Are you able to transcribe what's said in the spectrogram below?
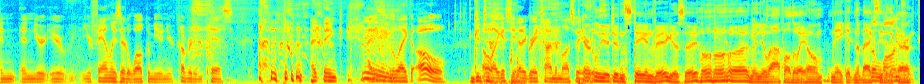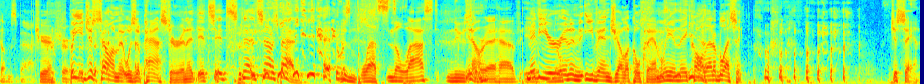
and and your your your family's there to welcome you and you're covered in piss. I think I think people are like, oh, Good oh. I guess you had a great time in Las Vegas. Apparently, you didn't stay in Vegas, eh? Ha, ha, ha. And then you laugh all the way home, naked in the back the seat of the laundry car. comes back. sure. sure. But you just tell him it was a pastor, and it, it's it's it's not as bad. yeah, it was blessed. And the last news You know, story I have is Maybe you're no- in an evangelical family and they call Yeah. that a blessing. Just saying.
